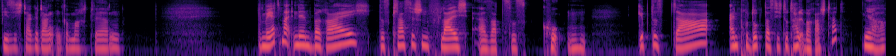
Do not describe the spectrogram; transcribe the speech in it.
wie sich da Gedanken gemacht werden. Wenn wir jetzt mal in den Bereich des klassischen Fleischersatzes gucken, gibt es da ein Produkt, das dich total überrascht hat? Ja,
